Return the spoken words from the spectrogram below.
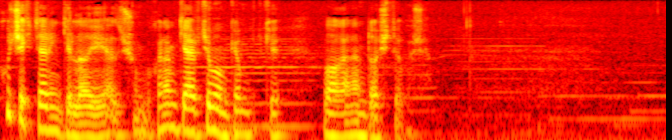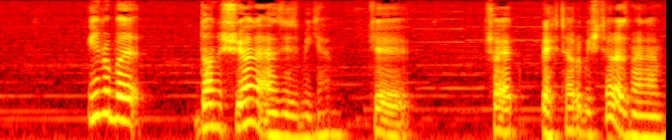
کوچکترین گلایه ازشون بکنم گرچه ممکن بود که واقعا هم داشته باشم. این رو به دانشجویان عزیز میگم. که شاید بهتر و بیشتر از منم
